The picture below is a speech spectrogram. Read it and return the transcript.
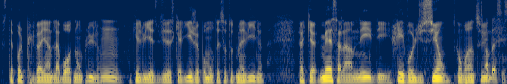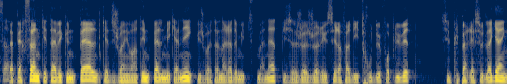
c'était pas le plus vaillant de la boîte non plus. Là. Hmm. Lui, il a dit des escaliers, je vais pas monter ça toute ma vie. Là. Fait que, mais ça l'a amené des révolutions, tu comprends-tu? Ah c'est ça. La personne qui était avec une pelle, qui a dit Je vais inventer une pelle mécanique, puis je vais être en arrêt de mes petites manettes, puis je, je- je vais réussir à faire des trous deux fois plus vite. C'est le plus paresseux de la gang.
